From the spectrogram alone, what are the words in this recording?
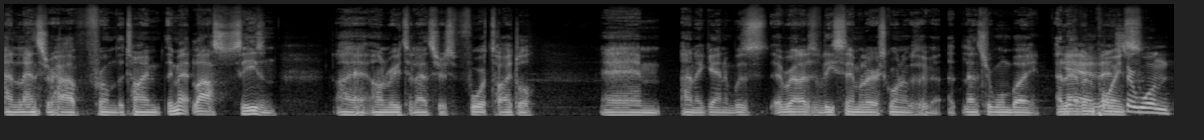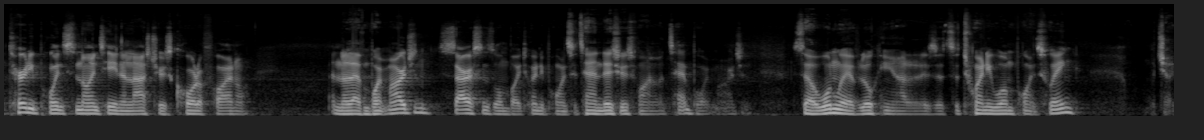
and Leinster have from the time they met last season uh, en route to Leinster's fourth title. Um, and again, it was a relatively similar scoring. It was uh, Leinster won by 11 yeah, points. Leinster won 30 points to 19 in last year's quarter final, an 11 point margin. Saracens won by 20 points to 10 this year's final, a 10 point margin. So, one way of looking at it is it's a 21 point swing, which I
